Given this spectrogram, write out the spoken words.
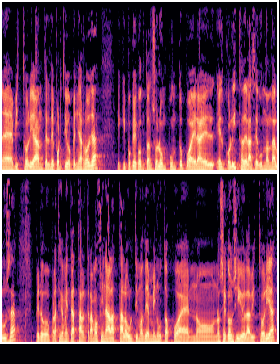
eh, victorias ante el Deportivo Peñarroya, equipo que con tan solo un punto pues era el, el colista de la segunda andaluza, pero prácticamente hasta el tramo final, hasta los últimos 10 minutos, pues no no, se consiguió la victoria.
